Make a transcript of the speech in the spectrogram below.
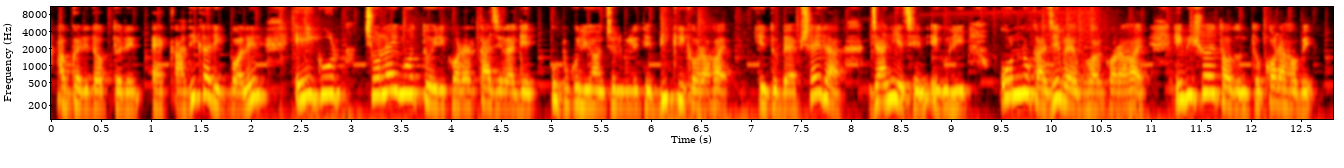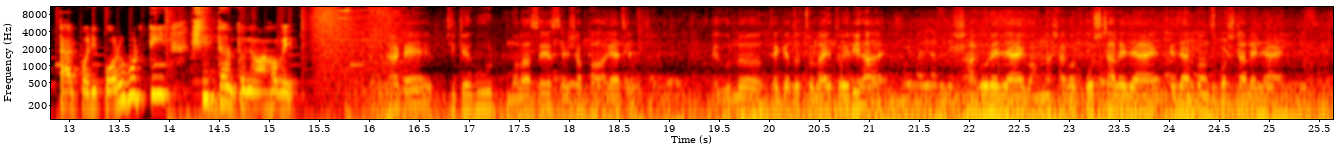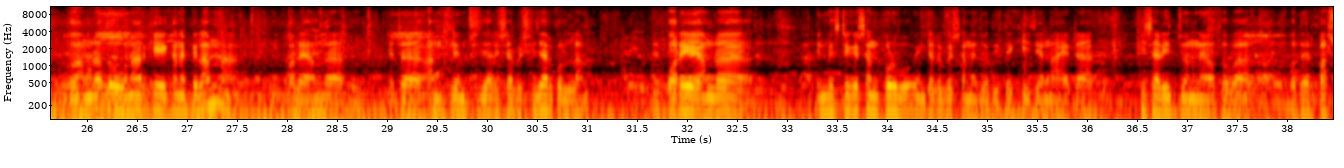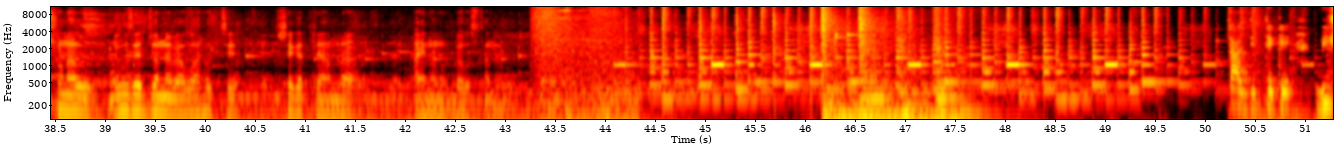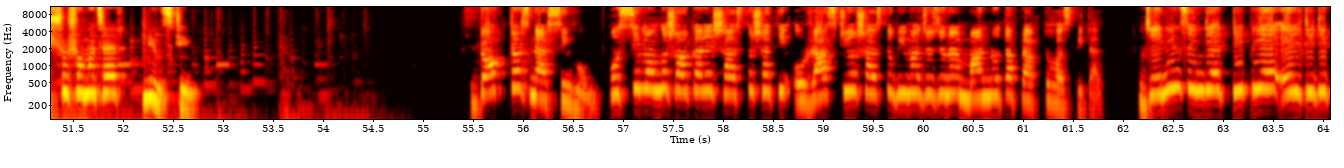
আবগারি দপ্তরের এক আধিকারিক বলেন, এই গুড় চোলাই মদ তৈরি করার কাজে লাগে। উপকূলীয় অঞ্চলগুলিতে বিক্রি করা হয়। কিন্তু ব্যবসায়ীরা জানিয়েছেন, এগুলি অন্য কাজে ব্যবহার করা হয়। এ বিষয়ে তদন্ত করা হবে। তারপরে পরবর্তী সিদ্ধান্ত নেওয়া হবে। ঘাটে চিটেগুড় মোলাসেস এসব পাওয়া গেছে। এগুলো থেকে তো চোলাই তৈরি হয়। সাগরে যায়, গঙ্গাসাগর কোস্টালে যায় ফেজারগঞ্জ কোস্টালে যায়। তো আমরা তো ওনারকে এখানে পেলাম না। ফলে আমরা এটা আনক্লেম সিজার হিসাবে সিজার করলাম। পরে আমরা ইনভেস্টিগেশন করব ইন্টারোগেশনে যদি দেখি যে না, এটা ফিশারির জন্য অথবা ওদের পার্সোনাল ইউজের জন্য ব্যবহার হচ্ছে, সেক্ষেত্রে আমরা আইনানুগ ব্যবস্থা নেব। কাকদ্বীপ থেকে Bishwa Samachar news team doctors nursing home Paschimbanga সরকারের স্বাস্থ্য সাথী ও রাষ্ট্রীয় স্বাস্থ্য বীমা যোজনার মান্যতা প্রাপ্ত hospital Genins India TPA L T D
